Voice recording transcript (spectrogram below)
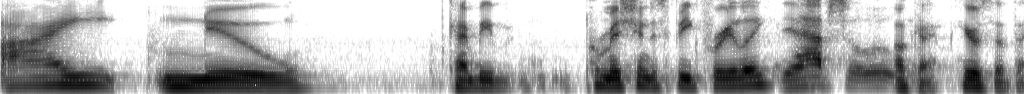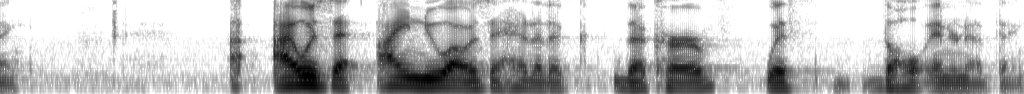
I knew. Can I be permission to speak freely? Yeah, absolutely. Okay. Here's the thing. I, I was at, I knew I was ahead of the the curve with the whole internet thing.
